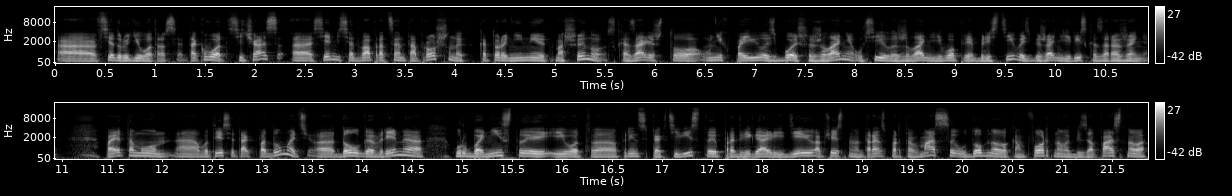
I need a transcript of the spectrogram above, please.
э, все другие отрасли. Так вот, сейчас э, 72% опрошенных, которые не имеют машину, сказали, что у них появилось больше желания, усилилось желание его приобрести в избежании риска заражения. Поэтому а, вот если так подумать, а, долгое время урбанисты и вот, а, в принципе, активисты продвигали идею общественного транспорта в массы, удобного, комфортного, безопасного.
